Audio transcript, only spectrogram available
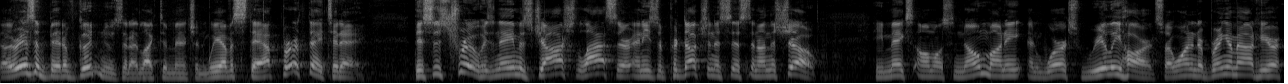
There is a bit of good news that I'd like to mention. We have a staff birthday today. This is true. His name is Josh Lasser, and he's a production assistant on the show. He makes almost no money and works really hard. So I wanted to bring him out here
